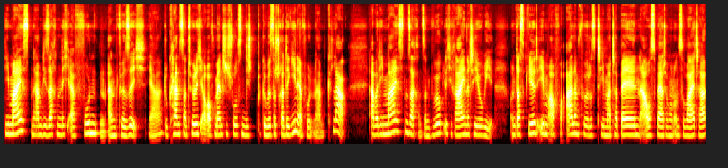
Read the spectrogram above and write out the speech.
Die meisten haben die Sachen nicht erfunden an für sich, ja. Du kannst natürlich auch auf Menschen stoßen, die gewisse Strategien erfunden haben, klar. Aber die meisten Sachen sind wirklich reine Theorie. Und das gilt eben auch vor allem für das Thema Tabellen, Auswertungen und so weiter.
